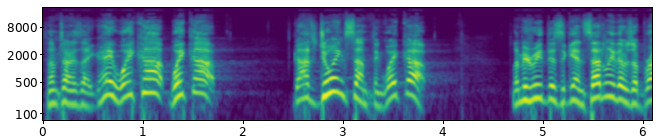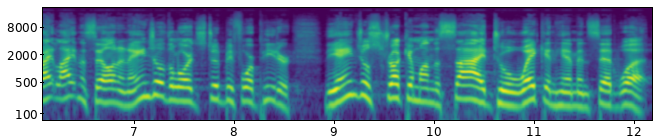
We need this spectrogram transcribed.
sometimes like, hey, wake up, wake up. God's doing something, wake up. Let me read this again. Suddenly there was a bright light in the cell, and an angel of the Lord stood before Peter. The angel struck him on the side to awaken him and said, What?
